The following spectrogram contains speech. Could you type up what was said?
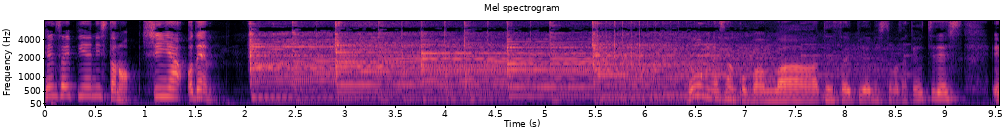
天才ピアニストの深夜おでん。どうも皆さんこんばんは。天才ピアニストの竹内です。え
